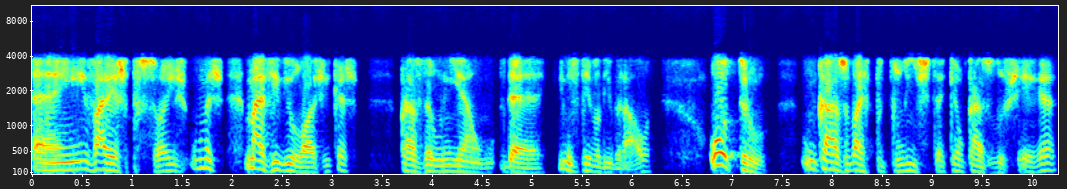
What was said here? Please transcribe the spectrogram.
em várias expressões, umas mais ideológicas, caso da União da Iniciativa Liberal, outro, um caso mais populista, que é o caso do Chega,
